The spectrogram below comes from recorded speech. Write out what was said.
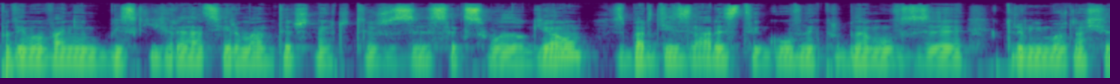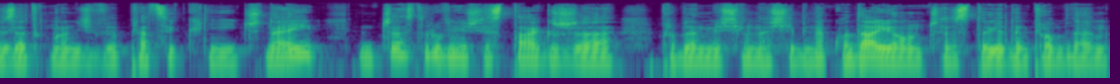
podejmowaniem bliskich relacji romantycznych, czy też z seksuologią. Z bardziej zarys tych głównych problemów, z którymi można się zetknąć w pracy klinicznej. Często również jest tak, że problemy się na siebie nakładają, często jeden problem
